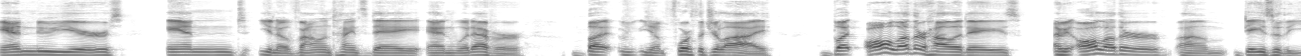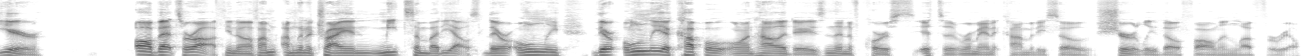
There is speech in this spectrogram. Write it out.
and new year's and you know valentine's day and whatever but you know fourth of july but all other holidays i mean all other um days of the year all bets are off you know if i'm, I'm gonna try and meet somebody else they're only they're only a couple on holidays and then of course it's a romantic comedy so surely they'll fall in love for real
